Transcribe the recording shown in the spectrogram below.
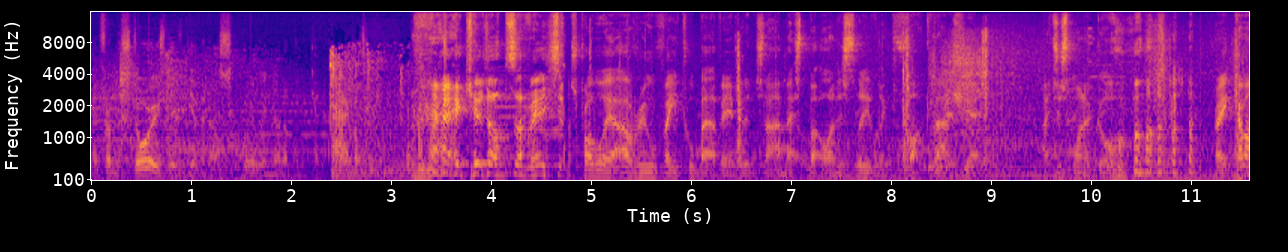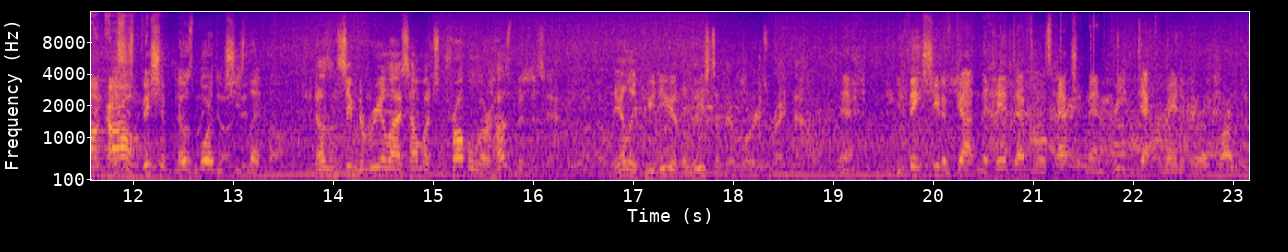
And from the stories they've given us, clearly none of them can act. Good observation. There's probably a real vital bit of evidence that I missed, but honestly, like, fuck that shit. I just want to go. right, come on, Carl. Mrs. Bishop knows more than she's letting on. She doesn't seem to realize how much trouble her husband is in. The LAPD are the least of their worries right now. Yeah, you'd think she'd have gotten the hint after those hatchet men redecorated her apartment.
